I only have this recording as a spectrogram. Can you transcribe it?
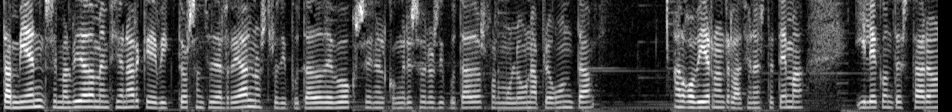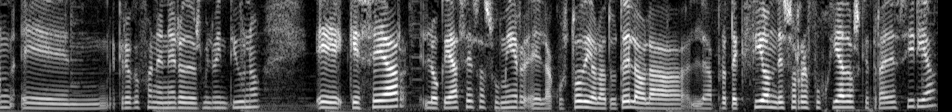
También se me ha olvidado mencionar que Víctor Sánchez del Real, nuestro diputado de Vox en el Congreso de los Diputados, formuló una pregunta al gobierno en relación a este tema y le contestaron, en, creo que fue en enero de 2021, eh, que CEAR lo que hace es asumir eh, la custodia o la tutela o la, protección de esos refugiados que trae Siria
